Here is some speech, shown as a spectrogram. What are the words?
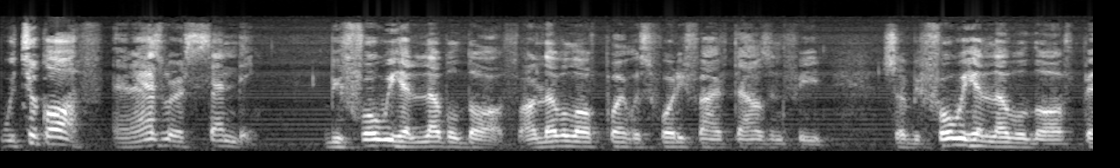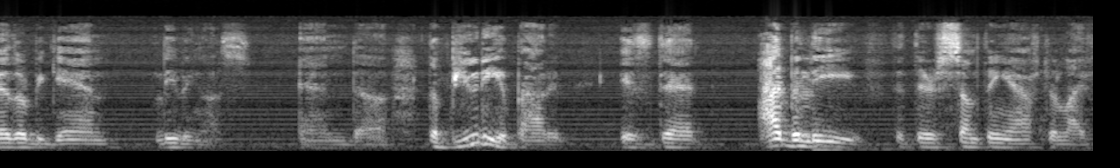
We took off, and as we were ascending, before we had leveled off, our level off point was 45,000 feet. So before we had leveled off, Pedro began leaving us. And uh, the beauty about it is that I believe that there's something after life.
